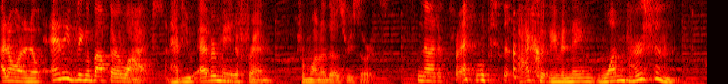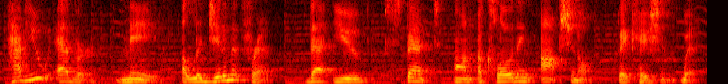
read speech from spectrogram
I don't want to know anything about their lives. Have you ever made a friend from one of those resorts? Not a friend. I couldn't even name one person. Have you ever made a legitimate friend that you spent on a clothing optional vacation with?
